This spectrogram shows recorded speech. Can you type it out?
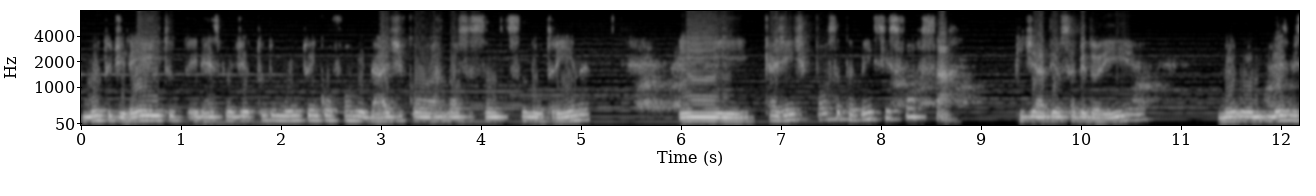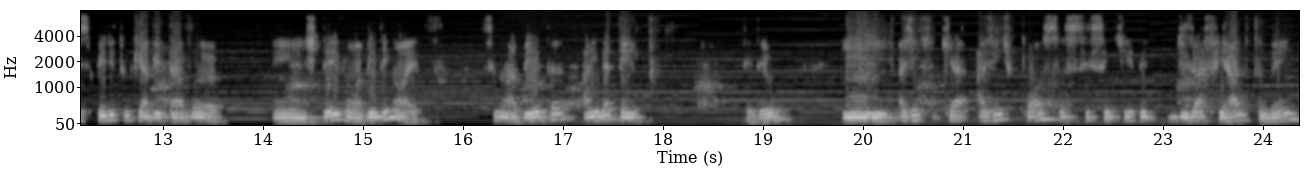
muito direito, ele respondia tudo muito em conformidade com a nossa sã, sã doutrina e que a gente possa também se esforçar, pedir a Deus sabedoria, o mesmo espírito que habitava em Estevão habita em nós. Se não habita, ainda é tempo, entendeu? E a gente que a, a gente possa se sentir desafiado também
